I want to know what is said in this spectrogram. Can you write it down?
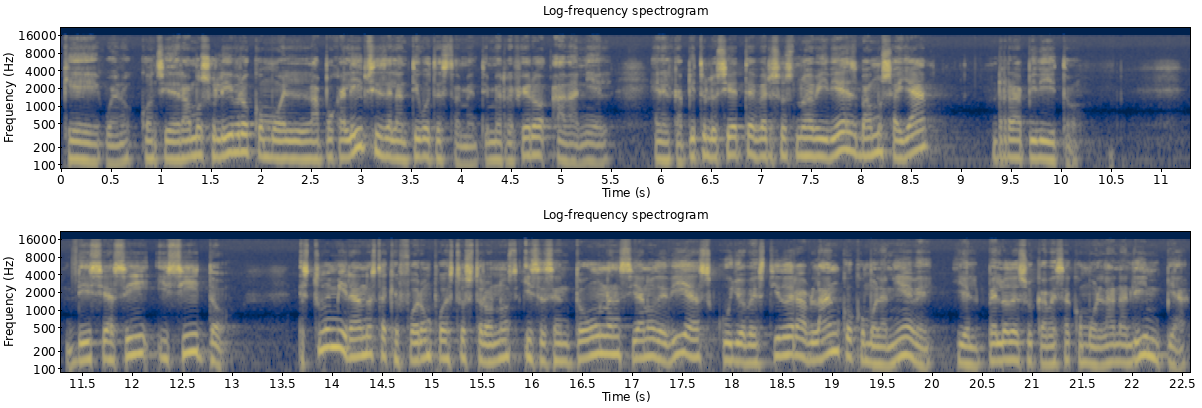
que, bueno, consideramos su libro como el Apocalipsis del Antiguo Testamento y me refiero a Daniel. En el capítulo 7, versos 9 y 10, vamos allá rapidito. Dice así, y cito, Estuve mirando hasta que fueron puestos tronos y se sentó un anciano de días cuyo vestido era blanco como la nieve y el pelo de su cabeza como lana limpia,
